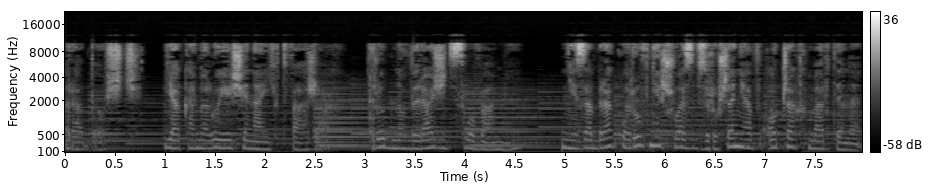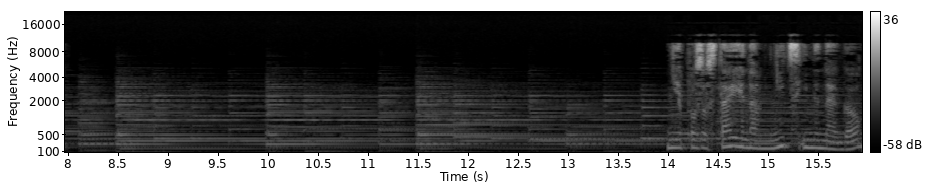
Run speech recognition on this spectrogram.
Radość, jaka maluje się na ich twarzach, trudno wyrazić słowami. Nie zabrakło również łez wzruszenia w oczach Martyny. Nie pozostaje nam nic innego,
